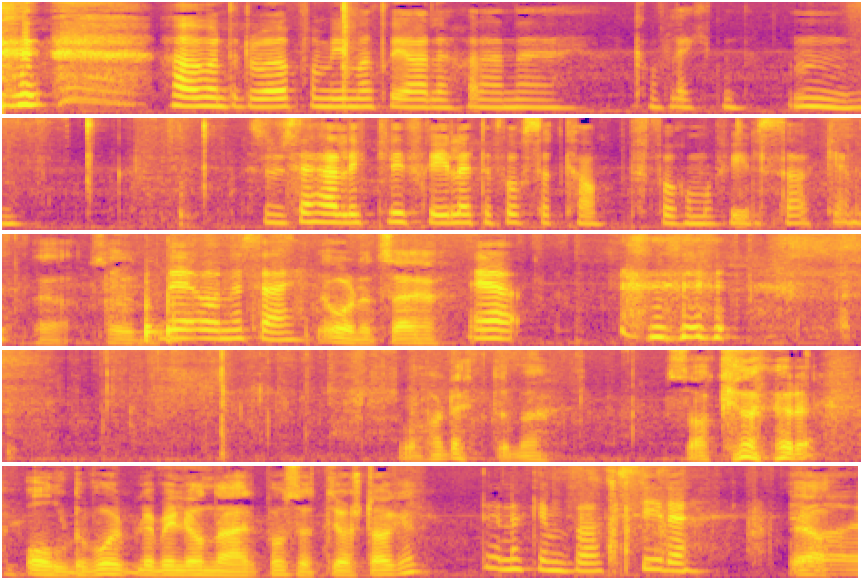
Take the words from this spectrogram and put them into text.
har hun tatt vare på mye materiale fra denne konflikten. Mm. Så du ser her lykkelig Friele til fortsatt kamp for homofilsaken. Ja, det ordnet seg. Det ordnet seg, ja. Hva har dette med saken å gjøre. Oldemor ble millionær på 70-årsdagen. Det er nok en bakside. Ja.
